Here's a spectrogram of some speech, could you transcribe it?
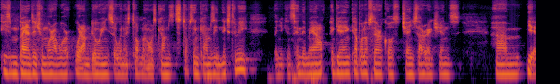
He's paying attention more at what I'm doing. So when I stop, my horse comes, stops and comes in next to me. Then you can send him out again, couple of circles, change directions. Um, yeah,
